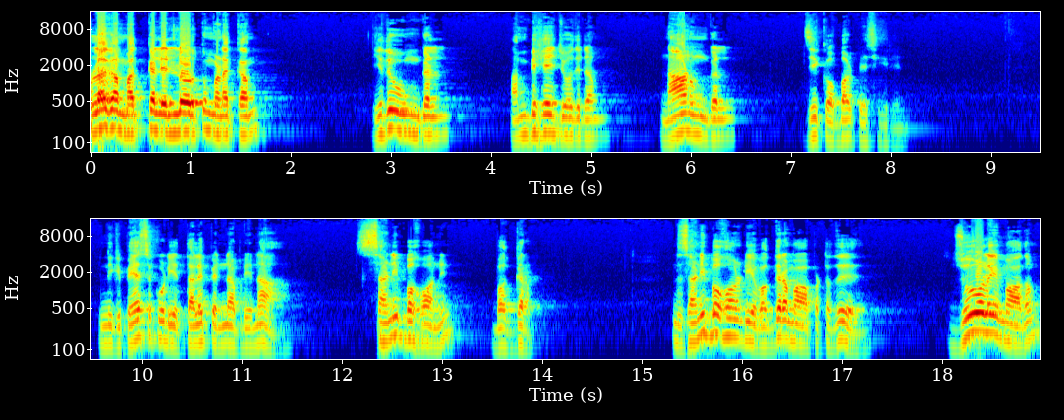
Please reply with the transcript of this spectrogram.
உலக மக்கள் எல்லோருக்கும் வணக்கம். இது உங்கள் அம்பிகை ஜோதிடம். நான் உங்கள் ஜி கோபால் பேசுகிறேன். இன்னைக்கு பேசக்கூடிய தலைப்பு என்ன அப்படின்னா சனி பகவானின் வக்ரம். இந்த சனி பகவானுடைய வக்ரமாகப்பட்டது ஜூலை மாதம்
